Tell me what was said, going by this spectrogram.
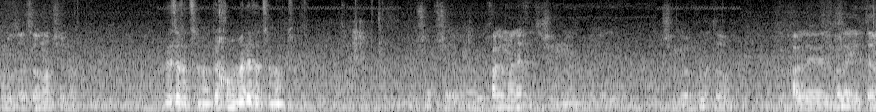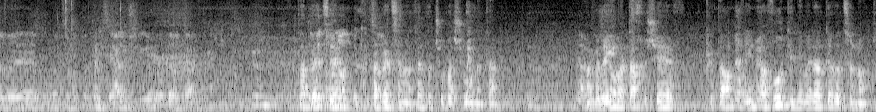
כמות רצונות שלו. איזה רצונות? איך הוא ממלא רצונות? אני חושב שהוא יוכל למנף את זה, שאם יאהבו אותו, הוא יוכל אה, למלא יותר אה, רצונות פוטנציאליים שיהיו לו דרכם. אתה. בעצם נותן את התשובה שהוא נתן. אבל האם אתה חושב, כי אתה אומר, אם יאהבו אותי, אני אמלא יותר רצונות.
